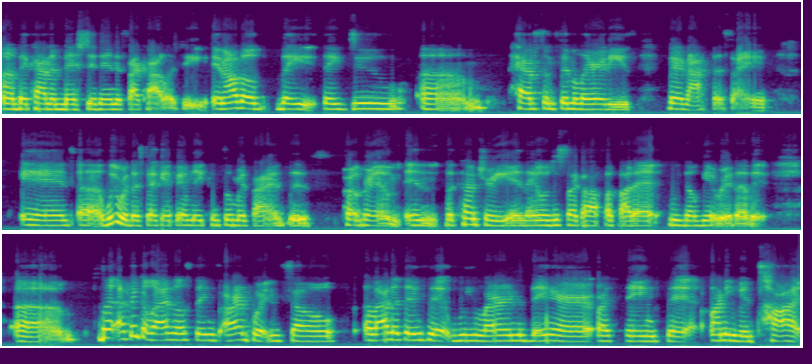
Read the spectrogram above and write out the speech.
Um, they kind of meshed it into psychology, and although they they do um, have some similarities, they're not the same. And uh, we were the second family consumer sciences program in the country, and they were just like, "Oh, fuck all that, we gonna get rid of it." Um, but I think a lot of those things are important. So a lot of things that we learn there are things that aren't even taught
